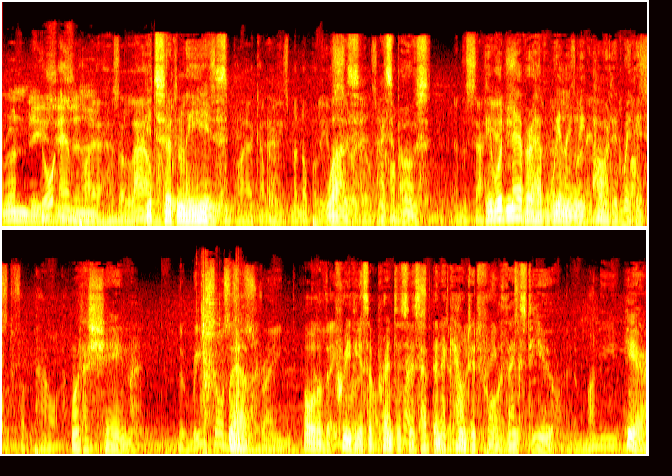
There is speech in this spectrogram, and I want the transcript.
Rundi's, Your empire it? has allowed It certainly is. empire monopoly Was, I suppose. He would never have willingly parted with it. lust for power. What a shame. The resources Well, are strained, all of the previous apprentices have been accounted for thanks to you. and the money Here,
